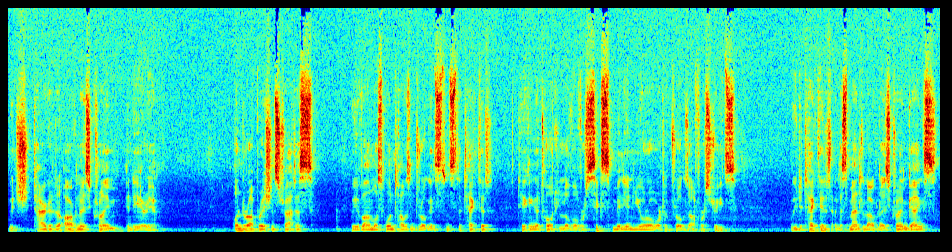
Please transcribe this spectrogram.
which targeted organised crime in the area. Under Operation Stratus, we have almost 1,000 drug incidents detected taking a total of over 6 million euro worth of drugs off our streets. We detected and dismantled organised crime gangs,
